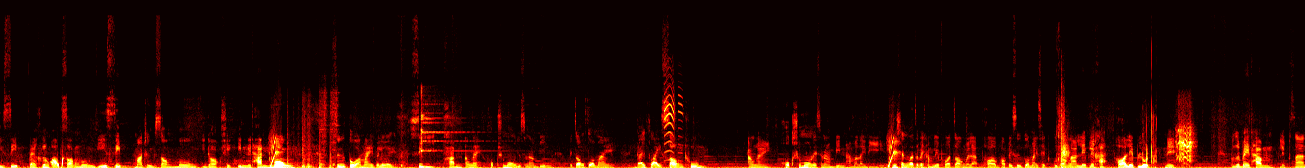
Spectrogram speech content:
40 แต่เครื่องออก2โมง20 มาถึง2โมงอีดอกเช็คอินไม่ทันงง ซื้อตั๋วใหม่ไปเลย4,000เอาไง 6 ชั่วโมงอยู่สนามบิน ไปจองตั๋วใหม่ ได้ไฟล์2ทุ่ม เอาไง 6 ชั่วโมงในสนามบินทำอะไรดี นี่ฉันว่าจะไปทำเล็บเพราะจองไว้แล้ว พอพอไปซื้อตั๋วใหม่เสร็จกูจองร้านเล็บเลยค่ะ เพราะว่าเล็บหลุดนี่เราจะไปทำเล็บสั้น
